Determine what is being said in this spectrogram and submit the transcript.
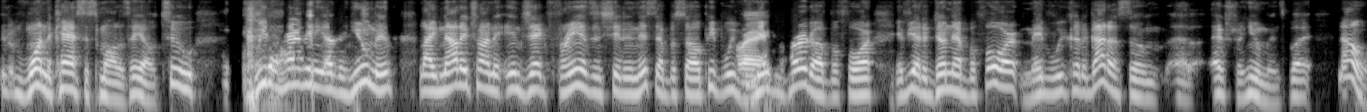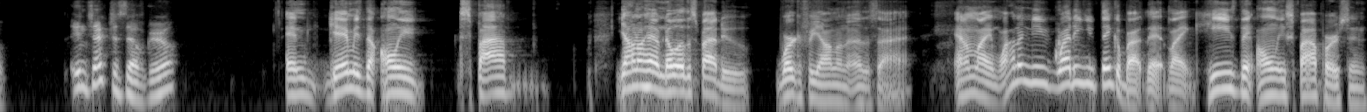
one, the cast is small as hell. Two, we don't have any other humans. Like now they're trying to inject friends and shit in this episode. People we've Right. never heard of before. If you had done that before, maybe we could have got us some uh, extra humans. But no, inject yourself, girl. And Gambi's the only spy. Y'all don't have no other spy dude working for y'all on the other side. And I'm like, why didn't you? Why didn't you think about that? Like, he's the only spy person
